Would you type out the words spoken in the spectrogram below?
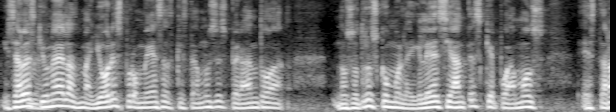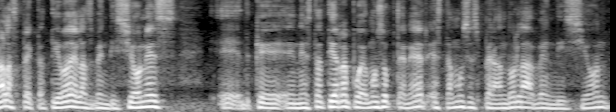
Y sabes que una de las mayores promesas que estamos esperando a nosotros como la iglesia, antes que podamos estar a la expectativa de las bendiciones eh, que en esta tierra podemos obtener, estamos esperando la bendición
